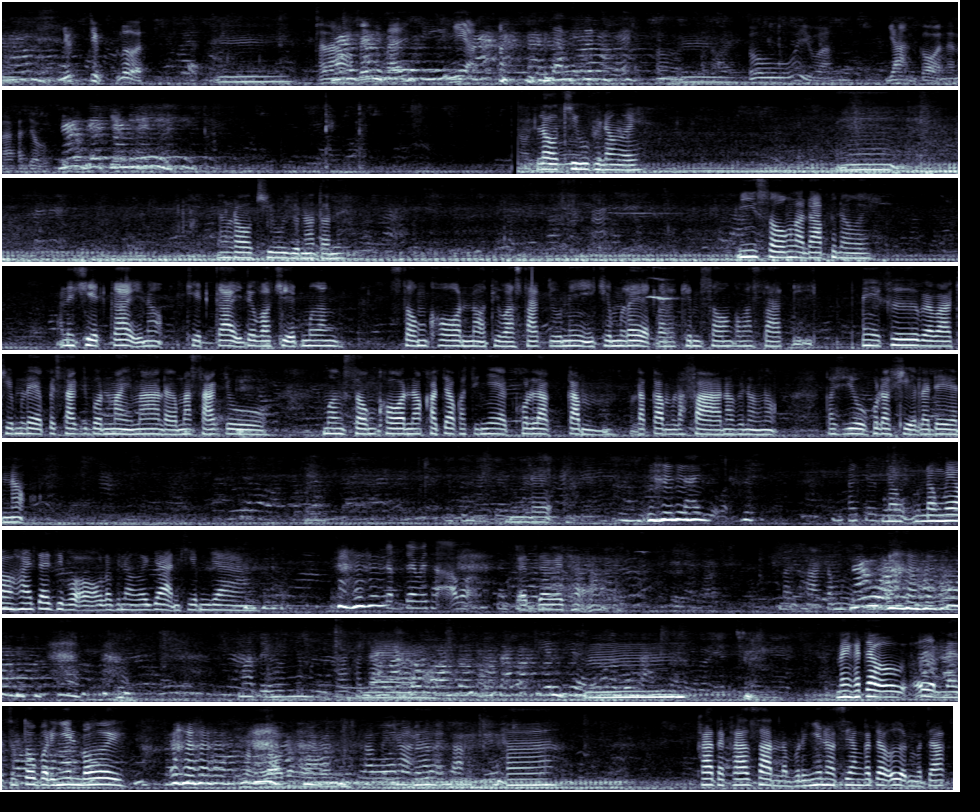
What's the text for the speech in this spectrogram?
ยึดจึกเลยอืม แล้วเราเป็นยังไงเงียบจำซึ้งไหมอืมโอ้ยว่ะย่านก่อนนะนะเขาจะคิดว่ามันจะเจ็บไงรอคิวพี่น้องเลยนี่ยังรอคิวอยู่เนาะตอนนี้ มีสองระดับพี่น้องเลยอันนี้เขตใกล้เนาะเขตใกล้เรียกว่าเขตเมือง สองคอนเนาะที่ว่าซักอยู่นี่เข็มแรกแล้วก็เข็มสองก็มาซักอีก นี่คือแบบว่าเข็มแรกไปซักอยู่บนใหม่มาแล้วมาซักอยู่เมืองสองคอนเนาะเขาเจ้าก็สิแยกคนละกำละกำละฟ้าเนาะพี่น้องเนาะก็สิอยู่คนละเขตละแดนเนาะนี่แหละน้องน้องแมวหายใจสิบออกแล้วพี่น้องก็ย่านเข็มยา กันใจไปถามอะก็จะไปถามนางขากระมือมาแต่เฮงยังบริษัทกันแม่ได้อืมแม่งเขาเจ้าเอิญแม่สุโตบริยินบ่เฮ้ยหนังเราทั้งวันข้าไปงานอะไรสั่งเลยอ่าค่าแต่ค่าสั้นแล้วบริยินเอาเสียงเขาเจ้าเอิญมาจัก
